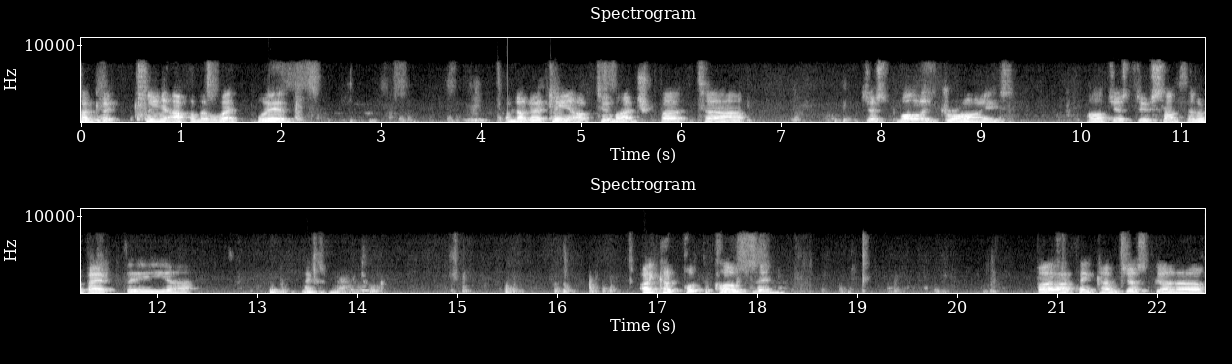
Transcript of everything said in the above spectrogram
I'm going to clean it up a little bit with, I'm not going to clean it up too much, but uh, just while it dries, I'll just do something about the, uh, thanks, Mary. I could put the clothes in, but I think I'm just gonna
